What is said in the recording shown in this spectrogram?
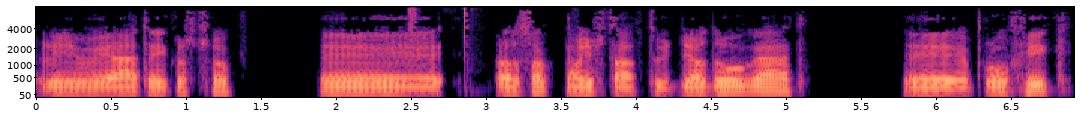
lévő játékosok. A szakmai stáb tudja a dolgát, profik.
